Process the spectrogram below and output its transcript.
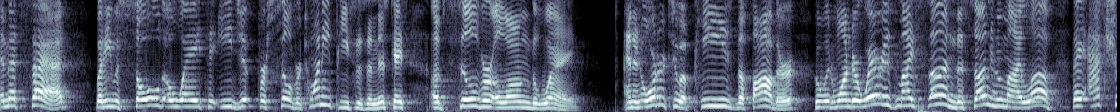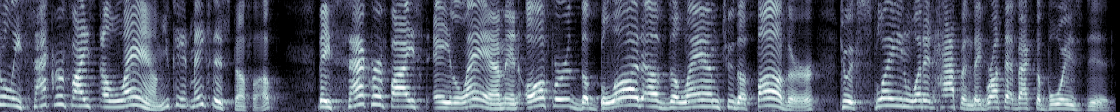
And that's sad but he was sold away to Egypt for silver, 20 pieces in this case of silver along the way. And in order to appease the father, who would wonder, Where is my son, the son whom I love? They actually sacrificed a lamb. You can't make this stuff up. They sacrificed a lamb and offered the blood of the lamb to the father to explain what had happened. They brought that back, the boys did.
